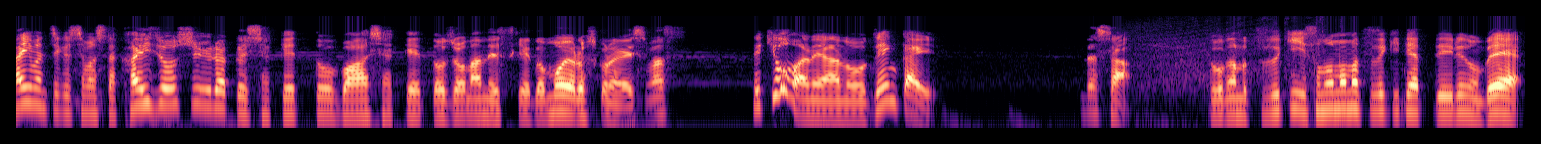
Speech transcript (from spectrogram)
はい、今チェックしました。海上集落シャケットバーシャケット場なんですけども、よろしくお願いします。で、今日はね、あの、前回出した動画の続き、そのまま続きでやっているので、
